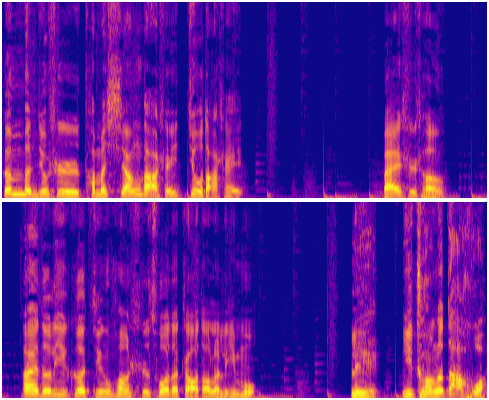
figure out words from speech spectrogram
根本就是他们想打谁就打谁。白石城，艾德立刻惊慌失措地找到了李牧。李，你闯了大祸！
